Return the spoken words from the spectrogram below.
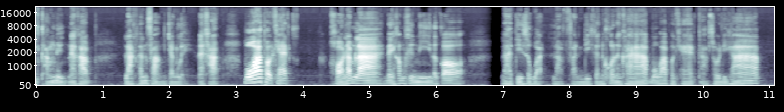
อีกครั้งหนึ่งนะครับรักท่านฟังจังเลยนะครับโมว่าพอดแคสต์ ขอล่ำลาในค่ำคืนนี้แล้วก็ราตรีสวัสดิ์หลับฝันดีกันทุกคนนะครับโมว่าพอดแคสต์กับสวัสดีครับ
